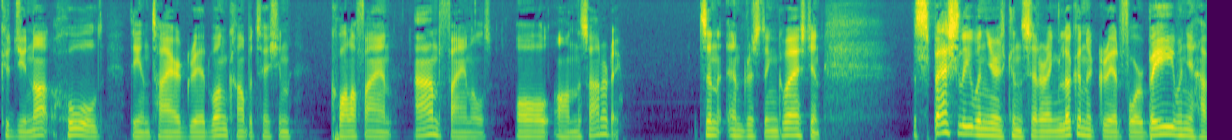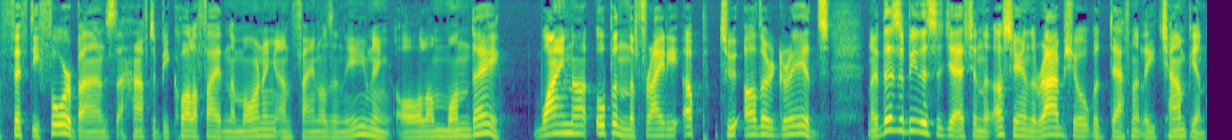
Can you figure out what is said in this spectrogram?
could you not hold the entire Grade 1 competition, qualifying and finals, all on the Saturday? It's an interesting question especially when you're considering looking at grade 4B when you have 54 bands that have to be qualified in the morning and finals in the evening, all on one day. Why not open the Friday up to other grades? Now, this would be the suggestion that us here in the Rab Show would definitely champion.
